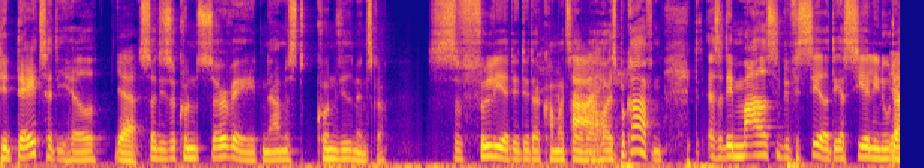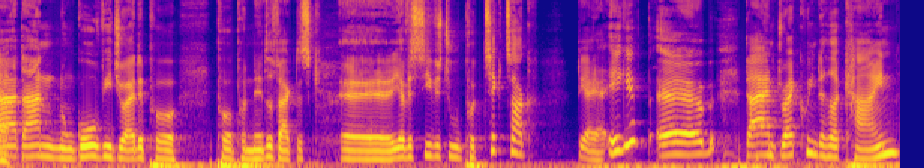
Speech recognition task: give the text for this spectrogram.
det data, de havde, Ja. så er de så kun surveyed nærmest kun hvide mennesker. Selvfølgelig er det det, der kommer til at være Ej. højst på grafen. Altså, det er meget simplificeret, det jeg siger lige nu. Ja. Der, er, der er nogle gode videoer af det på, på, på nettet, faktisk. Øh, jeg vil sige, hvis du er på TikTok, det er jeg ikke. Øh, der er en drag queen, der hedder Kine.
